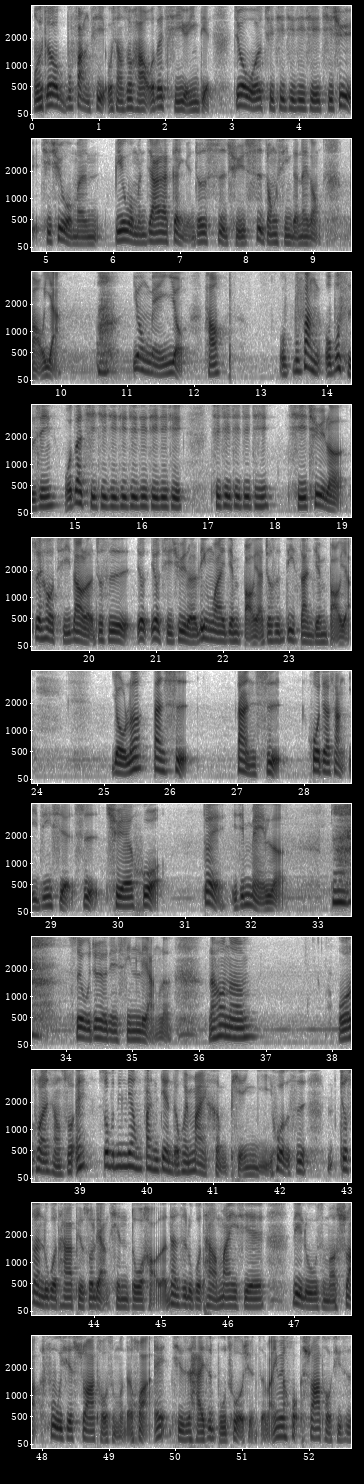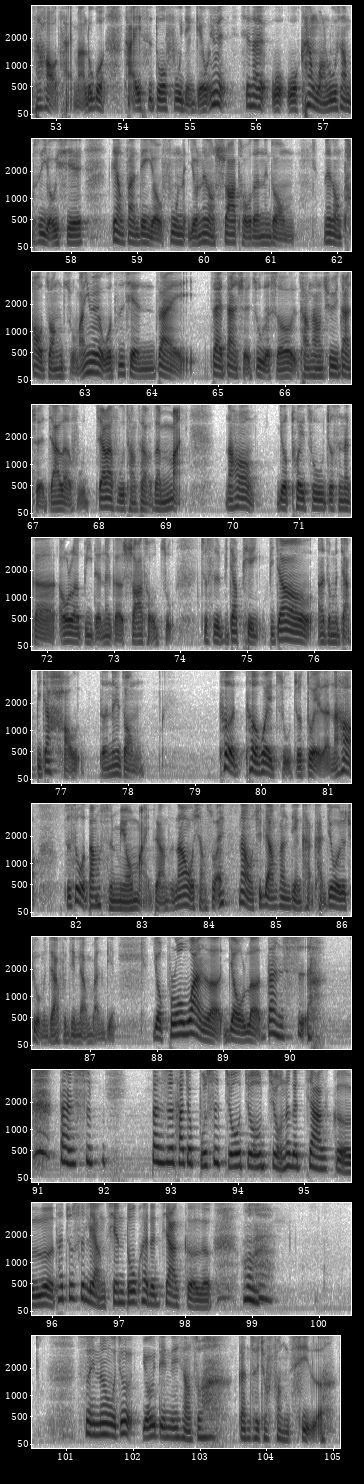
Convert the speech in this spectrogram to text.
我就不放弃，我想说好，我再骑远一点，结果我骑骑骑骑骑骑去骑去我们比我们家更远，就是市区市中心的那种保养。又没有。好，我不放，我不死心，我再骑骑骑骑骑骑骑骑骑骑骑骑骑骑去了，最后骑到了，就是又又骑去了另外一间保养，就是第三间保养，有了，但是但是货架上已经显示缺货，对，已经没了，唉，所以我就有点心凉了，然后呢？我突然想说，哎，说不定量饭店的会卖很便宜，或者是就算如果他比如说两千多好了，但是如果他有卖一些，例如什么刷付一些刷头什么的话，哎，其实还是不错的选择吧，因为刷头其实是耗材嘛。如果他一次多付一点给我，因为现在我我看网络上不是有一些量饭店有付有那种刷头的那种那种套装组嘛，因为我之前在。在淡水住的时候，常常去淡水家乐福，家乐福常常有在卖，然后有推出就是那个欧乐 B 的那个刷头组，就是比较便宜，比较呃怎么讲，比较好的那种特特惠组就对了。然后只是我当时没有买这样子，那我想说，哎，那我去量饭店看看，结果就去我们家附近量饭店，有 Pro One 了，有了，但是 但是。但是它就不是九九九那个价格了，它就是两千多块的价格了，啊！所以呢，我就有一点点想说，干脆就放弃了。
